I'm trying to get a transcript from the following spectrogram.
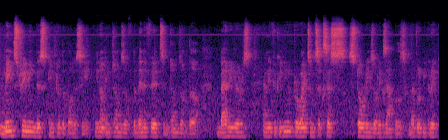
Mm. mainstreaming this into the policy, you know, in terms of the benefits, in terms of the barriers, and if you can even provide some success stories or examples, that would be great.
